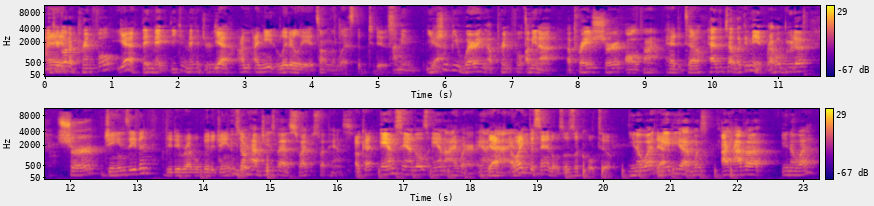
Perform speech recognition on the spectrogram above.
I can go to Printful. yeah They make. You can make a jersey. yeah. I'm I need literally it's on the list of to dos. I mean, you Yeah. should be wearing a Printful. I mean, a a praise shirt all the time. Head to toe. Head to toe. Look at me, Rebel Buddha shirt. Jeans even? Do you do Rebel Buddha jeans? You don't or- have jeans, but I have sweat sweatpants Okay. and sandals and eyewear and Yeah, hat I like maybe- the sandals. Those look cool too. You know what? Yeah. Maybe uh, what's I have a. You know what?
